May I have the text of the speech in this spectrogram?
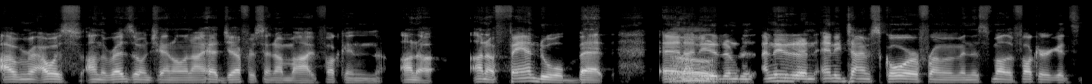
I I was on the Red Zone channel and I had Jefferson on my fucking on a on a FanDuel bet, and I Oh. needed him to I needed an anytime score from him, and this motherfucker gets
